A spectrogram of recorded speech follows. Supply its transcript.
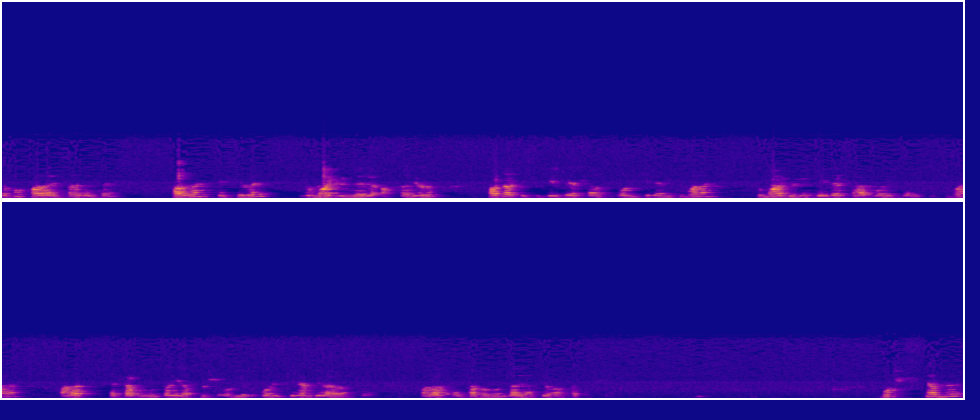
Ve bu parayı sadece pazartesi ve cuma günleri aktarıyoruz. Pazartesi gece saat 12'den itibaren Cuma günü gece saat 12'den itibaren para hesabımızda yatmış oluyor. 12'den 1 arası para hesabımızda yatıyor arkadaşlar. Bu sistemde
